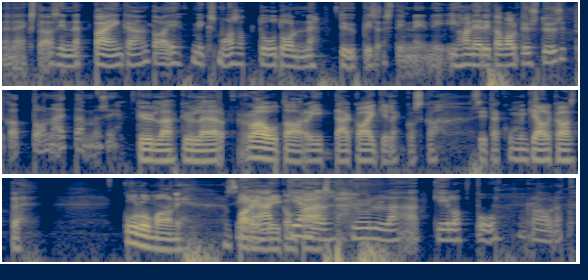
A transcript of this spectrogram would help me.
meneekö tämä sinne päinkään tai miksi mua sattuu tonne tyyppisesti, niin, niin ihan eri tavalla pystyy sitten katsoa näitä tämmöisiä. Kyllä, kyllä, ja rautaa riittää kaikille, koska sitä kumminkin alkaa sitten kulumaan niin parin Siinä viikon äkkiähän- päästä. Kyllä, äkkiä loppuu raudat,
